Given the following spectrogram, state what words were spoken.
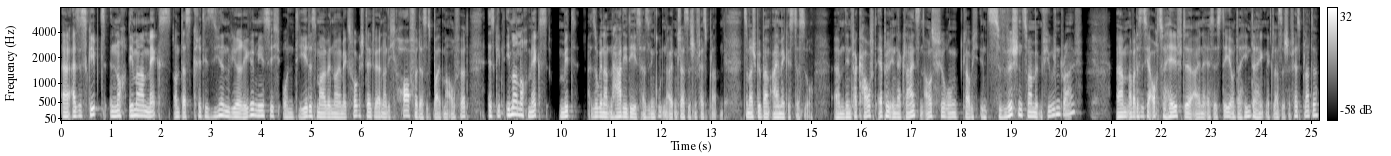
Äh, also es gibt noch immer Macs und das kritisieren wir regelmäßig und jedes Mal, wenn neue Macs vorgestellt werden und ich hoffe, dass es bald mal aufhört. Es gibt immer noch Macs mit sogenannten HDDs, also den guten alten klassischen Festplatten. Zum Beispiel beim iMac ist das so. Ähm, den verkauft Apple in der kleinsten Ausführung, glaube ich, inzwischen zwar mit dem Fusion Drive, ähm, aber das ist ja auch zur Hälfte eine SSD und dahinter hängt eine klassische Festplatte.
